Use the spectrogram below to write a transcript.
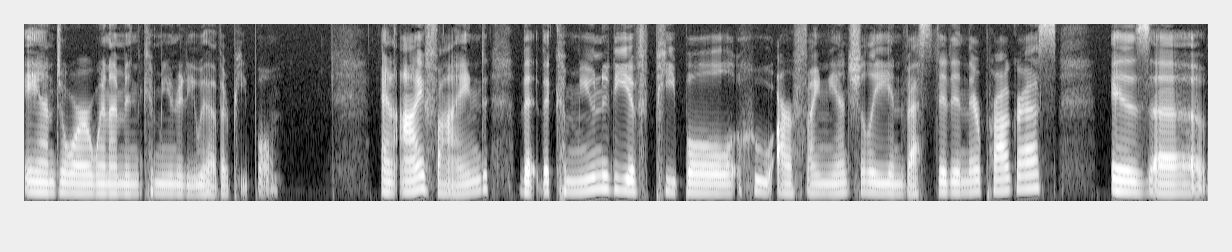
and or when I'm in community with other people. And I find that the community of people who are financially invested in their progress is a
